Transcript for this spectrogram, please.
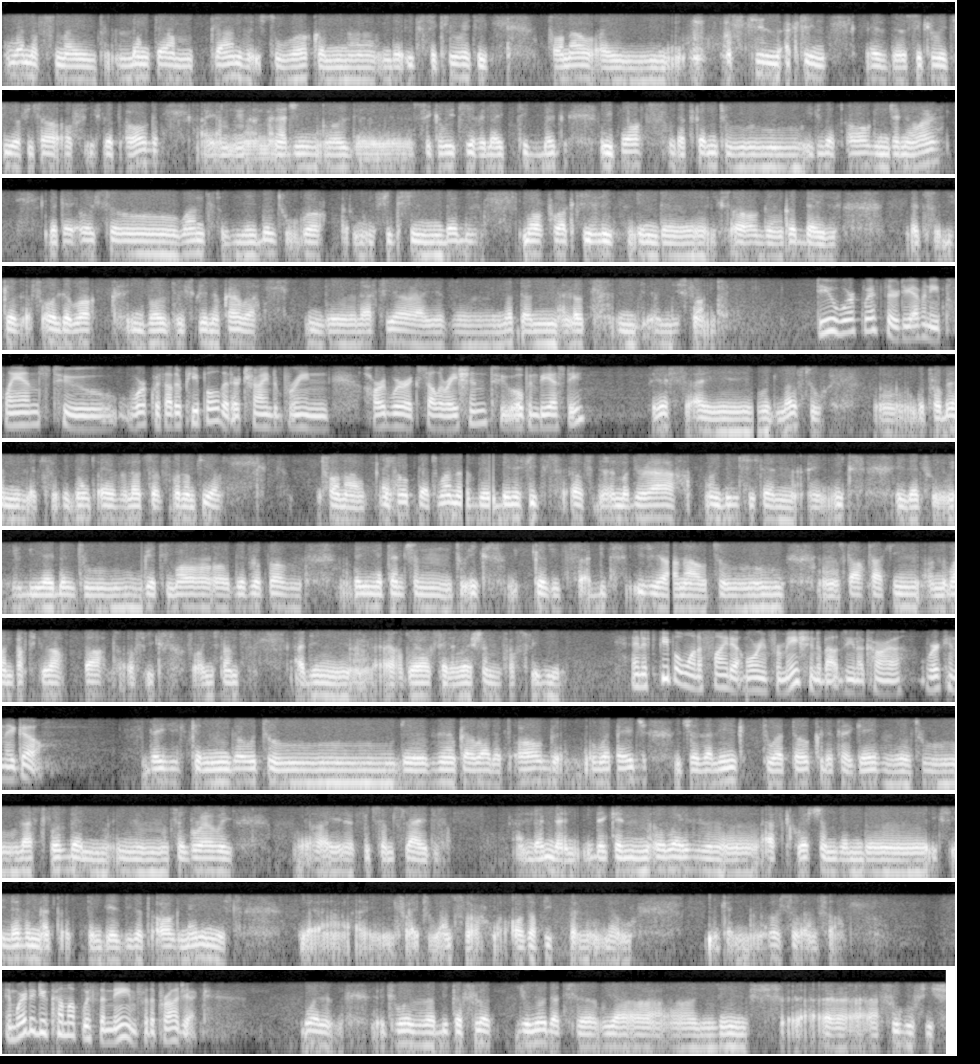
One of my long-term plans is to work on uh, the X security. For now, I'm still acting as the security officer of X.org. I am uh, managing all the security-related bug reports that come to X.org in general. But I also want to be able to work on fixing bugs more proactively in the Xorg code base. That's because of all the work involved with Xenocara. In the last year, I have uh, not done a lot in, on this front do you work with or do you have any plans to work with other people that are trying to bring hardware acceleration to OpenBSD? Yes, I would love to. Uh, the problem is that we don't have lots of volunteers for now. I hope that one of the benefits of the modular on-build system in X is that we will be able to get more developers paying attention to X because it's a bit easier now to uh, start tracking on one particular part of X, for instance, adding uh, hardware acceleration for 3D. And if people want to find out more information about Xenocara, where can they go? They can go to the xenocara.org webpage, which has a link to a talk that I gave uh, to last FOSDEM in February, where I uh, put some slides. And then, then they can always uh, ask questions on the X11 at openbsd.org mailing list, where I will try to answer. Other people know you can also answer. And where did you come up with the name for the project? Well, it was a bit of lot. You know that uh, we are uh, using uh, a fugu fish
